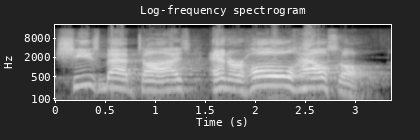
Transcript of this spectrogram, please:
She's baptized, and her whole household.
